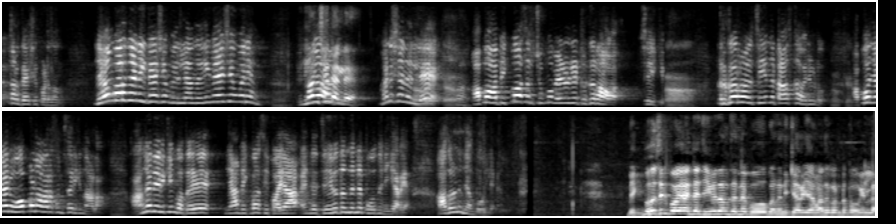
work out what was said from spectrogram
എത്ര ദേഷ്യപ്പെടുന്നു ഞാൻ പറഞ്ഞ എനിക്ക് ദേഷ്യം വരില്ല എനിക്ക് ദേഷ്യം വരും. മനുഷ്യനല്ലേ? മനുഷ്യനല്ലേ? അപ്പൊ ആ ബിഗ് ബോസ് ചുമ്മാ വേണ്ടി ട്രിഗർ ചെയ്യിക്കും. ട്രിഗർ ചെയ്യുന്ന ടാസ്ക് അവരുള്ളൂ അപ്പൊ ഞാൻ ഓപ്പൺ ആവാറ് സംസാരിക്കുന്ന ആളാ. അങ്ങനെ ഇരിക്കുമ്പോ ദേ ഞാൻ ബിഗ് ബോസിൽ പോയാ എന്റെ ജീവിതം തന്നെ പോകുന്നു എനിക്കറിയാം. അതുകൊണ്ട് ഞാൻ പോയില്ല ബിഗ് ബോസിൽ പോയാൽ എന്റെ ജീവിതം തന്നെ പോകുമെന്ന് എനിക്കറിയാം. അതുകൊണ്ട് പോകില്ല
